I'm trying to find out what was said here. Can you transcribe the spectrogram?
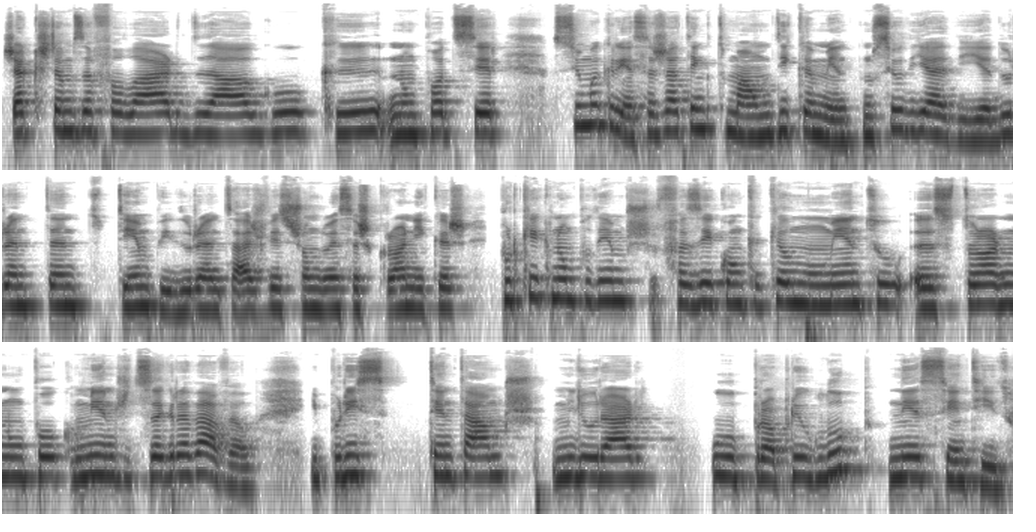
já que estamos a falar de algo que não pode ser. Se uma criança já tem que tomar um medicamento no seu dia a dia durante tanto tempo e durante, às vezes, são doenças crónicas, por que é que não podemos fazer com que aquele momento uh, se torne um pouco menos desagradável? E por isso tentámos melhorar o próprio Gloop nesse sentido.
